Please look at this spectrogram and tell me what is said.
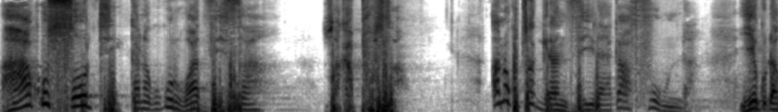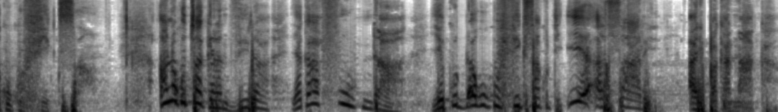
haakusoti kana kukurwadzisa zvakapusa. Anokutsvagira nzira yakafunda yekuda kukufikisa. Anokutsvagira nzira yakafunda yekuda kukufikisa kuti iye asare ari pakanaka.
